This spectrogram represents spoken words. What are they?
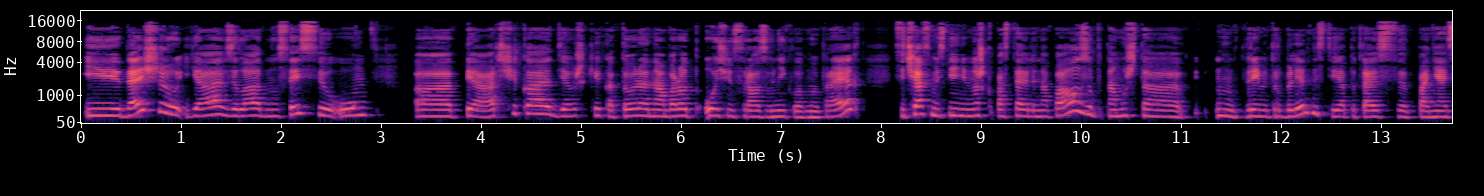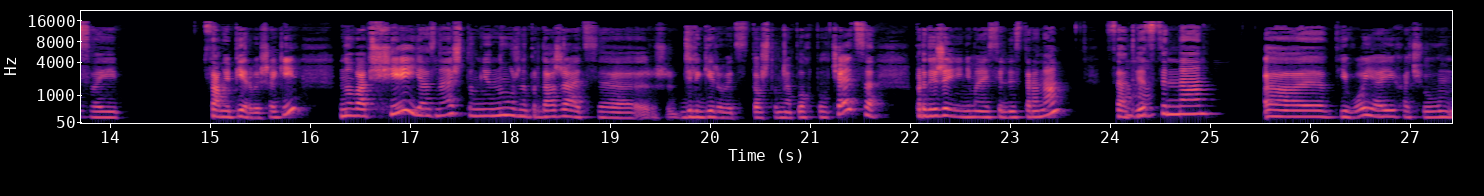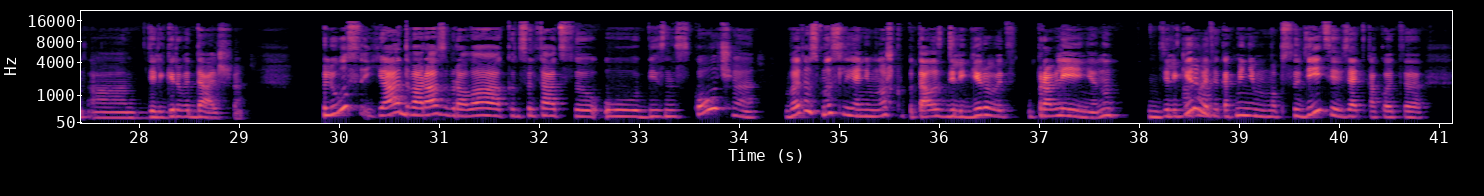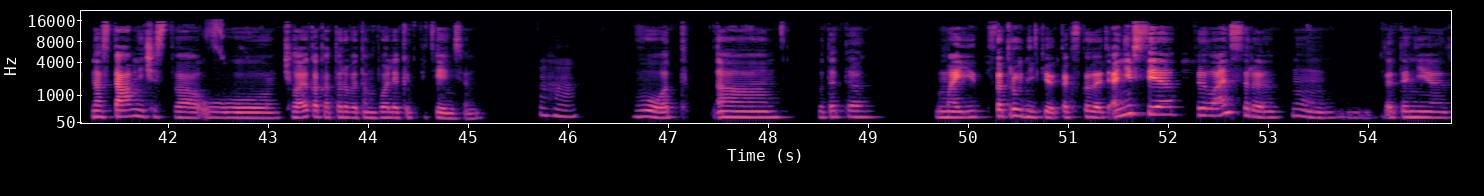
И дальше я взяла одну сессию у э, пиарщика, девушки, которая, наоборот, очень сразу вникла в мой проект. Сейчас мы с ней немножко поставили на паузу, потому что ну, время турбулентности я пытаюсь понять свои самые первые шаги. Но вообще я знаю, что мне нужно продолжать э, делегировать то, что у меня плохо получается, продвижение не моя сильная сторона. Соответственно, ага. его я и хочу а, делегировать дальше. Плюс я два раза брала консультацию у бизнес-коуча. В этом смысле я немножко пыталась делегировать управление. Ну, делегировать, ага. а как минимум обсудить и взять какое-то наставничество у человека, который в этом более компетентен. Угу. Вот. А, вот это мои сотрудники, так сказать, они все фрилансеры, ну, это не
